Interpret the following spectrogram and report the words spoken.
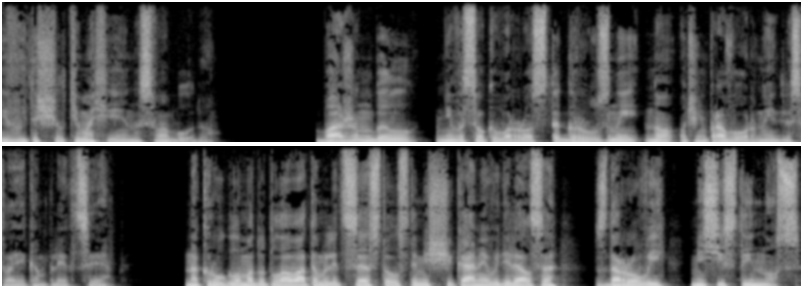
и вытащил Тимофея на свободу. Бажен был невысокого роста, грузный, но очень проворный для своей комплекции. На круглом одутловатом лице с толстыми щеками выделялся здоровый мясистый нос.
